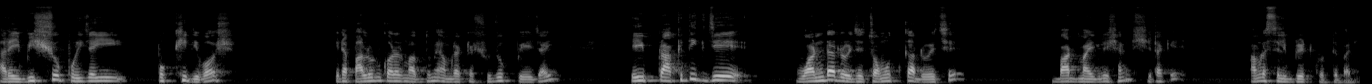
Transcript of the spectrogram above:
আর এই বিশ্ব পরিযায়ী পক্ষী দিবস, এটা পালন করার মাধ্যমে আমরা একটা সুযোগ পেয়ে যাই। এই প্রাকৃতিক যে ওয়ান্ডার রয়েছে, চমৎকার রয়েছে বার্ড মাইগ্রেশন সেটাকে আমরা সেলিব্রেট করতে পারি।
